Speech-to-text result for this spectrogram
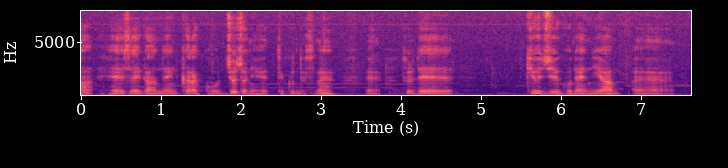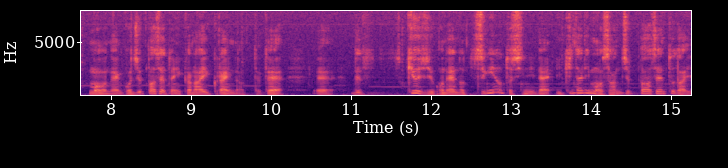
は平成元年からこう徐々に減っていくんですね。えー、それで95年には、えー、もうね50%にいかないくらいになってて、えー、で95年の次の年にねいきなりもう30%台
